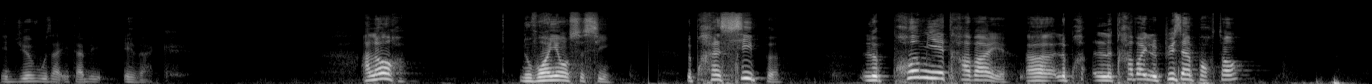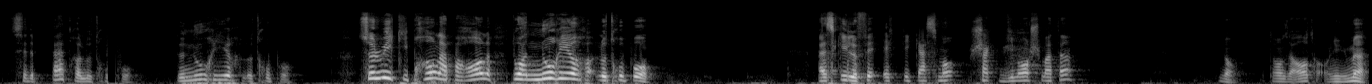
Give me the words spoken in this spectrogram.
et Dieu vous a établi évêque. Alors, nous voyons ceci. Le principe, le premier travail, euh, le, le travail le plus important, c'est de paître le troupeau, de nourrir le troupeau. Celui qui prend la parole doit nourrir le troupeau. Est-ce qu'il le fait efficacement chaque dimanche matin? Non, de temps à autre, on est humain.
